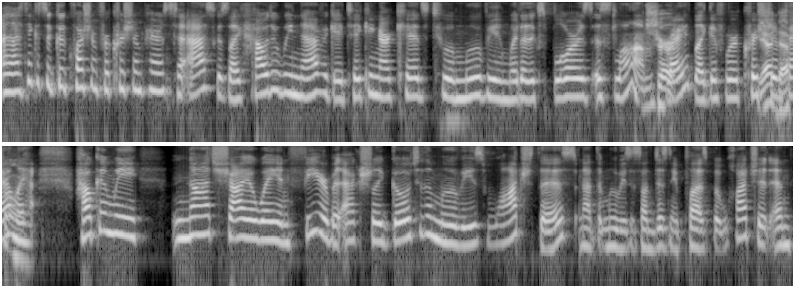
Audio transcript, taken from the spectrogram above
and I think it's a good question for Christian parents to ask is like, how do we navigate taking our kids to a movie in which it explores Islam, Sure. right? Like, if we're a Christian family, how can we not shy away in fear but actually go to the movies watch this not the movies it's on disney plus but watch it and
